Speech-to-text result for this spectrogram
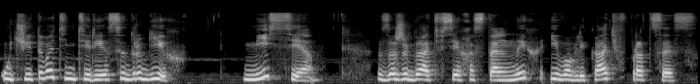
учитывать интересы других. Миссия – зажигать всех остальных и вовлекать в процесс.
